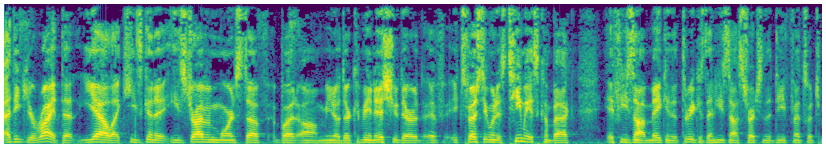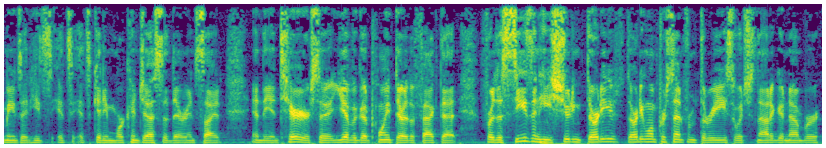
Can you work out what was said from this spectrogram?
I think you're right. That yeah, like he's gonna he's driving more and stuff, but um, you know, there could be an issue there, if, especially when his teammates come back, if he's not making the three, because then he's not stretching the defense, which means that he's it's it's getting more congested there inside in the interior. So you have a good point there. The fact that for the season he's shooting 31 percent from threes, which is not a good number,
